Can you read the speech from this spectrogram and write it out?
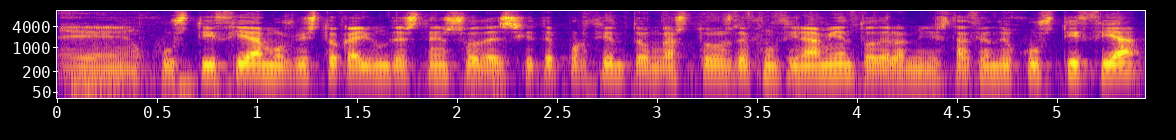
en justicia hemos visto que hay un descenso del 7% en gastos de funcionamiento de la Administración de Justicia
